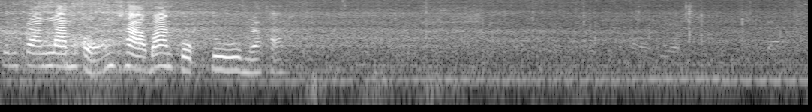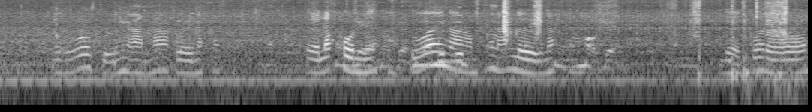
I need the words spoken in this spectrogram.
เป็นการรำของชาวบ้านกกตูมนะคะ อ้สวยงามมากเลยนะคะ แต่ละคนเนี่ยค่ะสวยงามทั้งนั้นเลยนะคะแดดก็ร้อน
